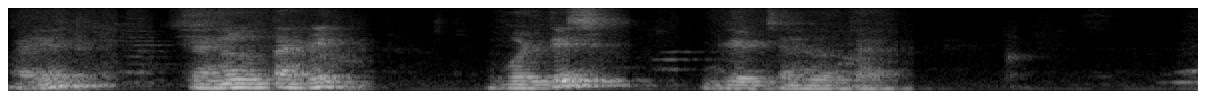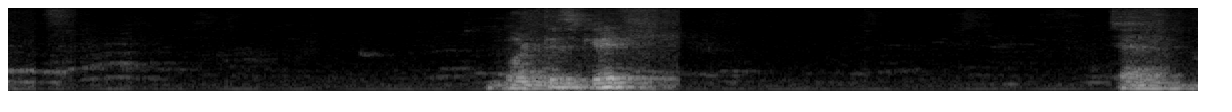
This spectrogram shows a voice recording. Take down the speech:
आयन चैनल होता है एक वोल्टेज गेट चैनल होता है। वोल्टेज गेट चैनल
